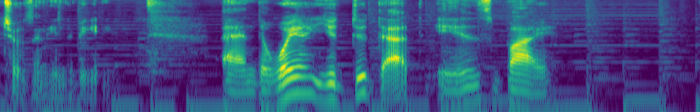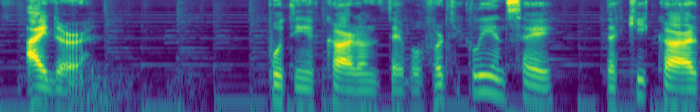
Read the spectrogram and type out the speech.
chosen in the beginning? And the way you do that is by either putting a card on the table vertically and say the key card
